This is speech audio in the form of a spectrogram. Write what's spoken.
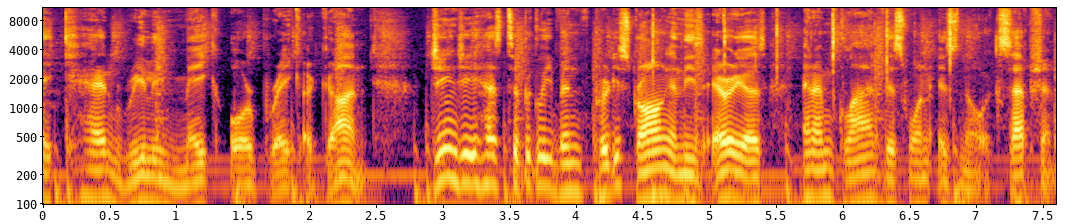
it can really make or break a gun. G&G has typically been pretty strong in these areas, and I'm glad this one is no exception.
